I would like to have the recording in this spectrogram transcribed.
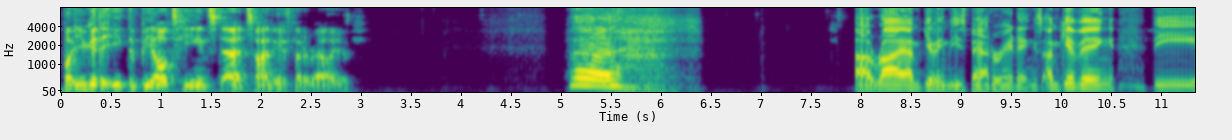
but you get to eat the BLT instead. So I think it's better value. Uh, Rye, I'm giving these bad ratings. I'm giving the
